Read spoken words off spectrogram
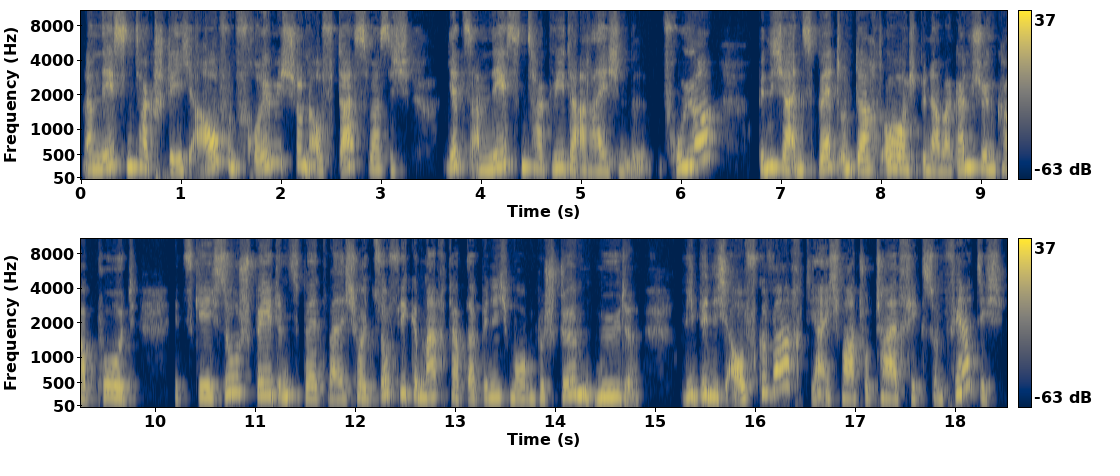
Und am nächsten Tag stehe ich auf und freue mich schon auf das, was ich jetzt am nächsten Tag wieder erreichen will. Früher bin ich ja ins Bett und dachte, oh, ich bin aber ganz schön kaputt. Jetzt gehe ich so spät ins Bett, weil ich heute so viel gemacht habe, da bin ich morgen bestimmt müde. Wie bin ich aufgewacht? Ja, ich war total fix und fertig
